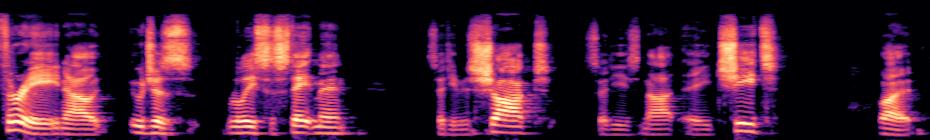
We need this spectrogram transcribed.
S23. Now, Ujah's released a statement, said he was shocked, said he's not a cheat, but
